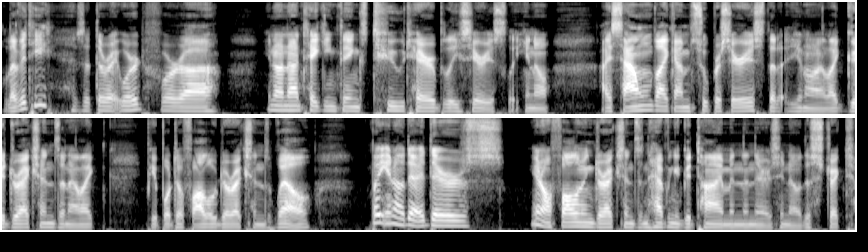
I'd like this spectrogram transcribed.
levity? Is that the right word? For uh, you know not taking things too terribly seriously you know? I sound like i'm super serious that you know i like good directions and i like people to follow directions well. But you know there, there's you know following directions and having a good time and then there's you know the strict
